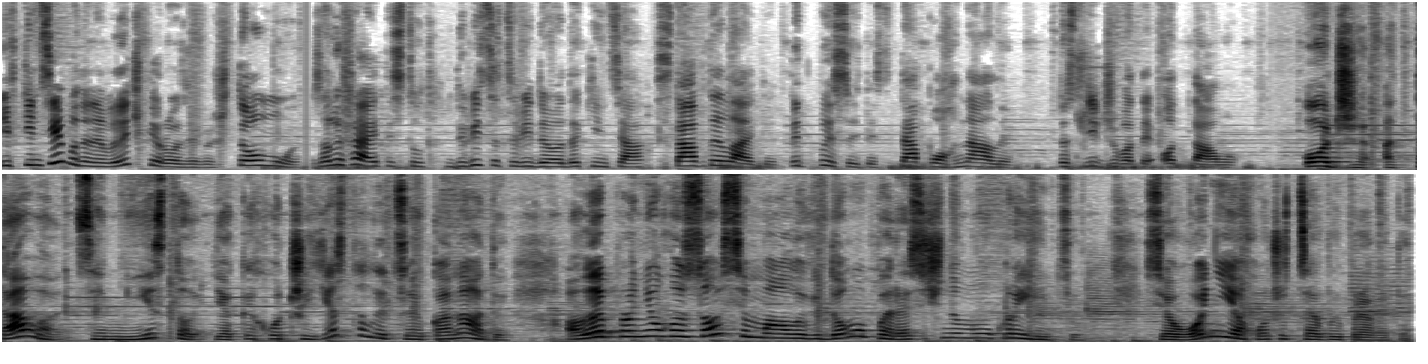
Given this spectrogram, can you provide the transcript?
І в кінці буде невеличкий розіграш. Тому залишайтесь тут, дивіться це відео до кінця, ставте лайки, підписуйтесь та погнали досліджувати Оттаву. Отже, Оттава – це місто, яке хоч і є столицею Канади, але про нього зовсім мало відомо пересічному українцю. Сьогодні я хочу це виправити.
